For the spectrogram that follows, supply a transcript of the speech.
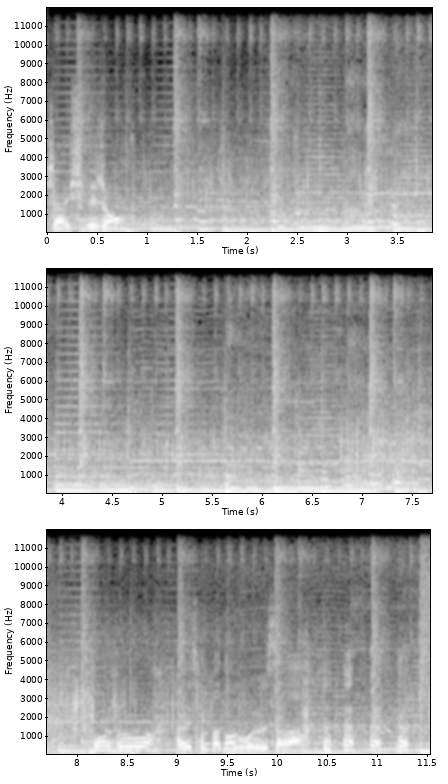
j'arrive chez les gens. Bonjour. Ah, ils sont pas dangereux, ça va.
